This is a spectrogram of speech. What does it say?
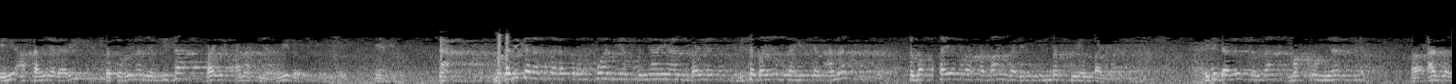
ini asalnya dari keturunan yang bisa banyak anaknya. Gitu. Ya. Nah, maka jika ada kepada perempuan yang penyayang banyak, bisa banyak melahirkan anak. Sebab saya merasa bangga dengan imatku yang banyak. Ini dalil tentang makruhnya uh, eh, azal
